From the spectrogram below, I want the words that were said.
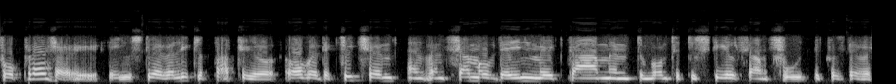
for pleasure. They used to have a little patio over the kitchen, and when some of the inmates come and wanted to steal some food because they were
